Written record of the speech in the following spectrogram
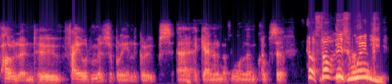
Poland, who failed miserably in the groups. Uh, again, another one of them clubs that. Stop, stop this we.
